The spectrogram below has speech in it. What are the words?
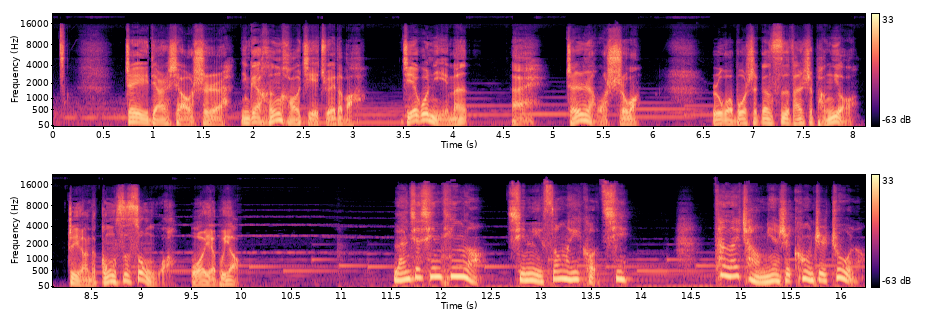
这点小事应该很好解决的吧？结果你们，哎，真让我失望。如果不是跟思凡是朋友，这样的公司送我，我也不要。蓝嘉欣听了，心里松了一口气，看来场面是控制住了。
